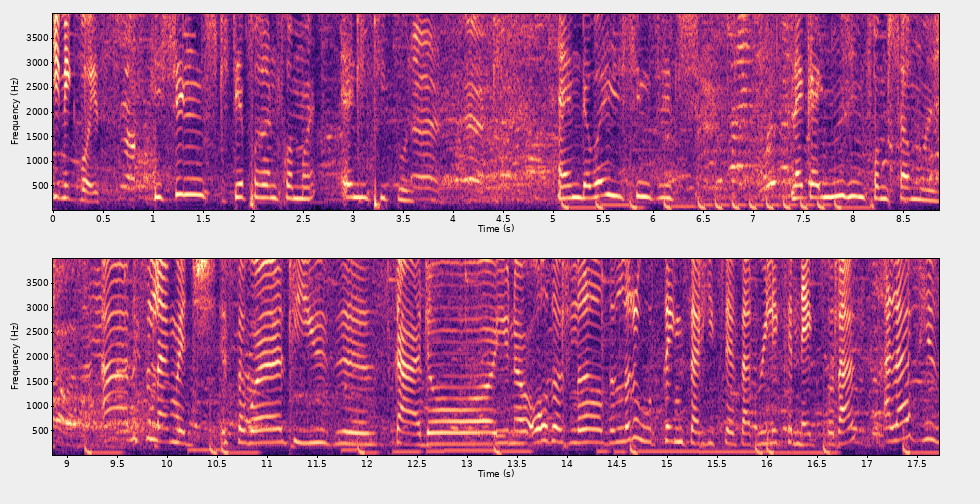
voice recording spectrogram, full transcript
unique voice. He sings different from any people. And the way he sings, it's like I knew him from somewhere. The language. It's the words he uses, skado, you know, all those little the little things that he says that really connects with us. I love his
